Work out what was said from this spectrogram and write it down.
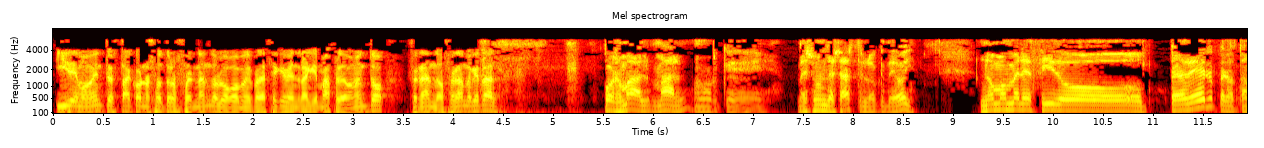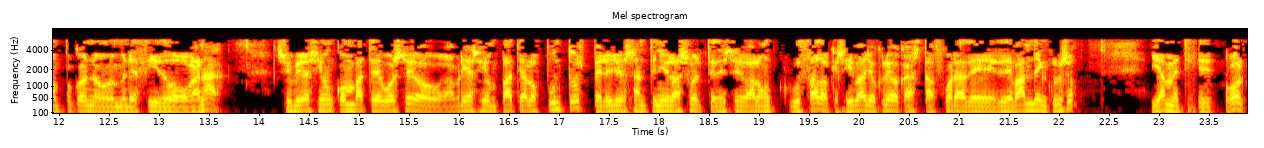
Y de momento está con nosotros Fernando, luego me parece que vendrá alguien más, pero de momento, Fernando, Fernando, ¿qué tal? Pues mal, mal, porque es un desastre lo que de hoy. No hemos merecido perder, pero tampoco no hemos merecido ganar. Si hubiera sido un combate de boxeo, habría sido empate a los puntos, pero ellos han tenido la suerte de ese balón cruzado, que se iba yo creo que hasta fuera de, banda incluso, y han metido gol.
